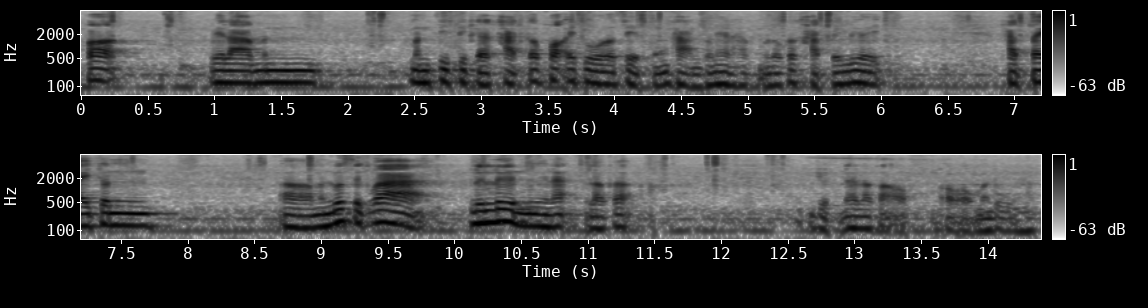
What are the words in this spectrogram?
เพราะเวลามันมันติดติดกับขัดก็เพราะไอ้ตัวเศษผงถ่านตัวเนี้ยนะครับ เราก็ขัดไปเรื่อย ขัดไปจนมันรู้สึกว่าลื่นๆมือแล้วเราก็หยุดแล้วเราก็เอาเอาออกมาดูนะครับ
